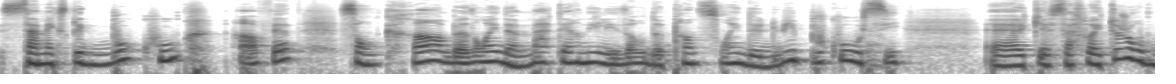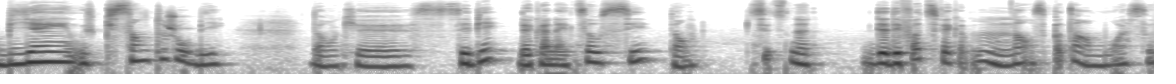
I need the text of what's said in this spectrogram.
ça m'explique beaucoup, en fait, son grand besoin de materner les autres, de prendre soin de lui, beaucoup aussi. Euh, que ça soit toujours bien, qu'il sente toujours bien. Donc, euh, c'est bien de connaître ça aussi. Donc, si tu ne... Des fois, tu fais comme, hum, non, c'est pas tant moi, ça.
